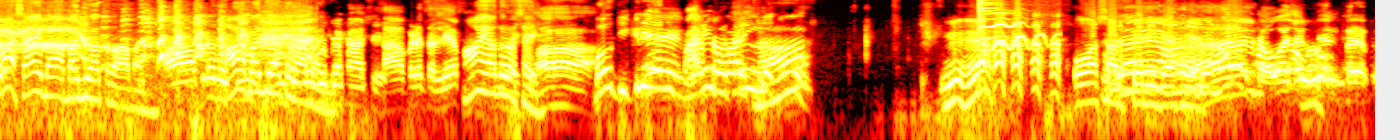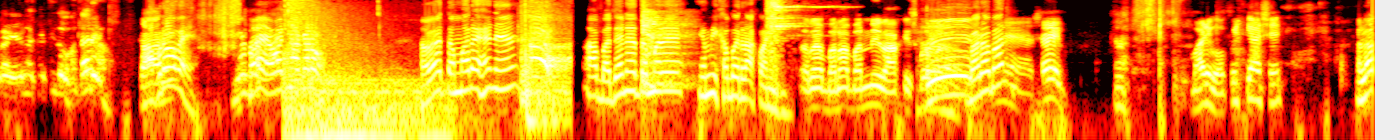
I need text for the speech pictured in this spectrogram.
અલા સાહેબ આ બાજુ આતરો આ બાજુ. આ બાજુ આતરો આ બાજુ. આપણે તો લેપ હા આતરો સાહેબ. બહુ હા. ઓ અસાડ પહેરી બેસે વાપરો હવે. હવે અવાજ ના કરો. હવે તમારે હે ને આ બધાને તમારે એમની ખબર રાખવાની. અરે બરાબરની રાખીશ. બરાબર? સાહેબ મારી ઓફિસ ક્યાં છે? હલો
